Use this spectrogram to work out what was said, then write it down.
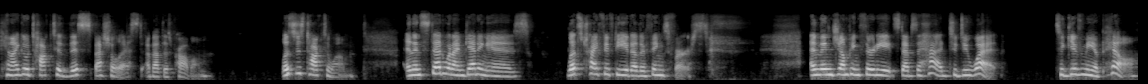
can i go talk to this specialist about this problem? Let's just talk to him and instead what i'm getting is let's try 58 other things first. And then jumping 38 steps ahead to do what to give me a pill.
